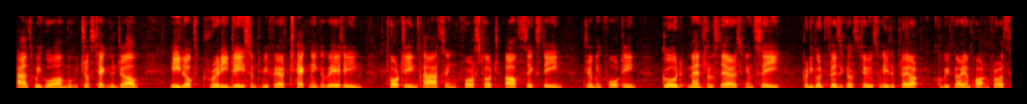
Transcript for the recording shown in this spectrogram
as we go on, but we've just taken the job. He looks pretty decent, to be fair. Technique of 18, 13 passing, first touch of 16, dribbling 14. Good mentals there, as you can see. Pretty good physicals too. So he's a player, could be very important for us.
